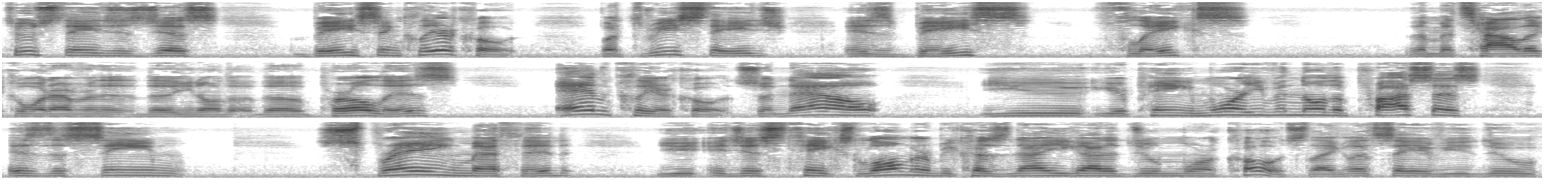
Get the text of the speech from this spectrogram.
Two stage is just base and clear coat, but three stage is base, flakes, the metallic or whatever the, the you know the, the pearl is, and clear coat. So now you you're paying more, even though the process is the same spraying method. You, it just takes longer because now you got to do more coats. Like let's say if you do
